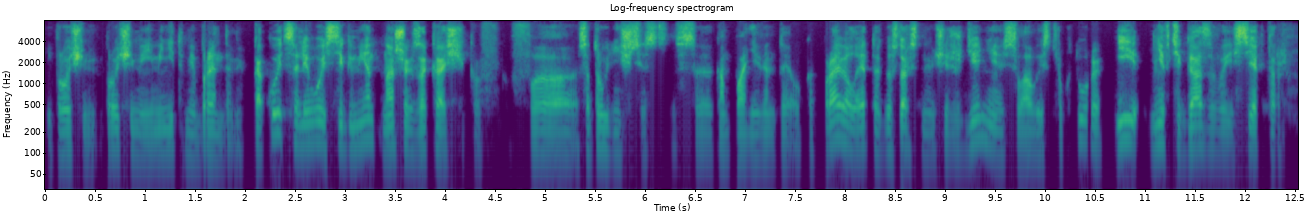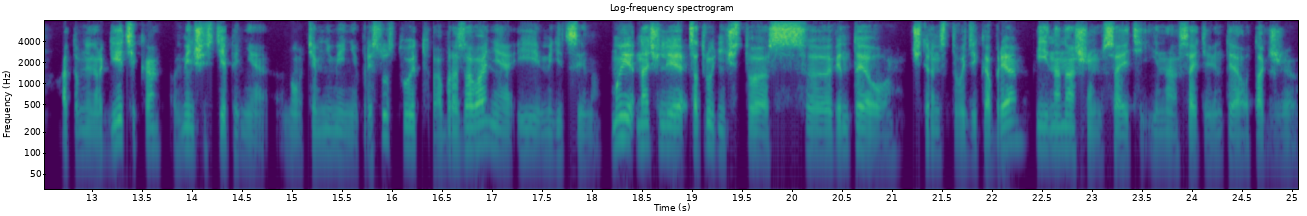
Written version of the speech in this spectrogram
и прочими, прочими именитыми брендами. Какой целевой сегмент наших заказчиков в сотрудничестве с, с компанией Venteo? Как правило, это государственные учреждения, силовые структуры и нефтегазовый сектор атомная энергетика, в меньшей степени, но тем не менее присутствует образование и медицина. Мы начали сотрудничество с Винтео 14 декабря, и на нашем сайте, и на сайте Винтео, также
